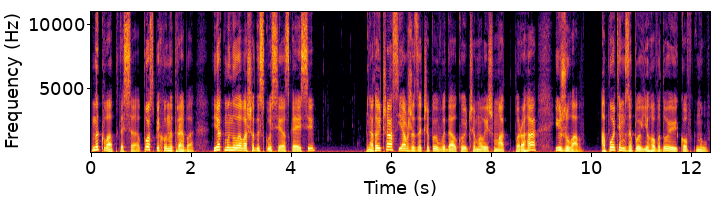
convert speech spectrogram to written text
Не кваптеся, поспіху не треба. Як минула ваша дискусія з Кейсі? На той час я вже зачепив виделкою чималий шмат пирога і жував, а потім запив його водою і ковтнув.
